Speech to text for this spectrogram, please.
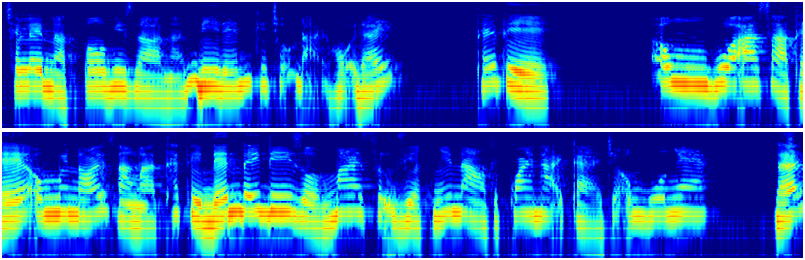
Cho nên là tôi bây giờ là đi đến cái chỗ đại hội đấy. Thế thì ông vua a xả thế, ông mới nói rằng là, thế thì đến đấy đi rồi mai sự việc như nào thì quay lại kể cho ông vua nghe. Đấy,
